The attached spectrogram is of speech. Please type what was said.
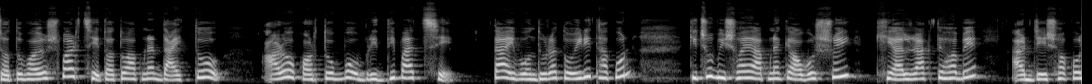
যত বয়স বাড়ছে, তত আপনার দায়িত্ব, আরও কর্তব্য বৃদ্ধি পাচ্ছে। তাই বন্ধুরা, তৈরি থাকুন। কিছু বিষয়ে আপনাকে অবশ্যই খেয়াল রাখতে হবে। আর যে সকল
